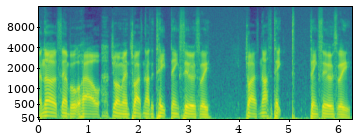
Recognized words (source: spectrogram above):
Another example of how Jordan tries not to take things seriously. Tries not to take things seriously.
